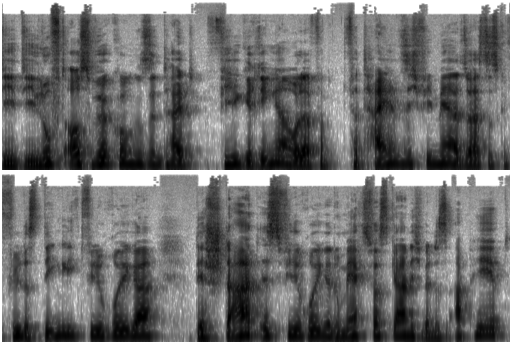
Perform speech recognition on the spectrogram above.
die, die Luftauswirkungen sind halt viel geringer oder ver verteilen sich viel mehr. Also du hast das Gefühl, das Ding liegt viel ruhiger, der Start ist viel ruhiger, du merkst fast gar nicht, wenn es abhebt.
